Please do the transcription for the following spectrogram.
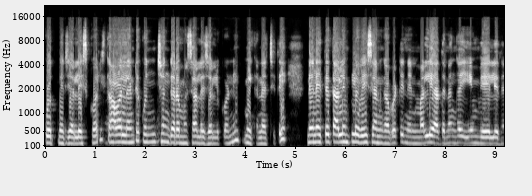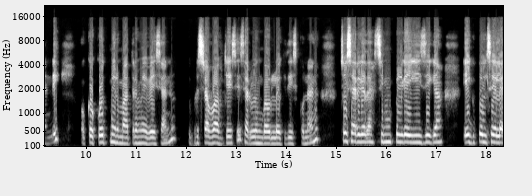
కొత్తిమీర జల్లేసుకోవాలి కావాలంటే కొంచెం గరం మసాలా చల్లుకోండి మీకు నచ్చితే నేనైతే తాలింపులో వేశాను కాబట్టి నేను మళ్ళీ అదనంగా ఏం వేయలేదండి. ఒక కొత్తిమీర మాత్రమే వేశాను. ఇప్పుడు స్టవ్ ఆఫ్ చేసి సర్వింగ్ బౌల్లోకి తీసుకున్నాను. చూసారు కదా సింపుల్గా ఈజీగా ఎగ్ పులుసు ఎలా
